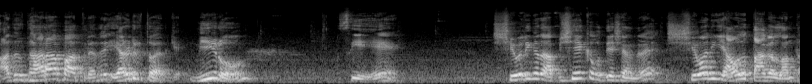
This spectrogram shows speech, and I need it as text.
ಅದು ಧಾರಾಪಾತ್ರೆ ಅಂದರೆ ಎರಡು ಇರ್ತವೆ ಅದಕ್ಕೆ. ನೀರು ಸಿ ಶಿವಲಿಂಗದ ಅಭಿಷೇಕ ಉದ್ದೇಶ ಅಂದರೆ ಶಿವನಿಗೆ ಯಾವುದು ತಾಗಲ್ಲ ಅಂತ.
